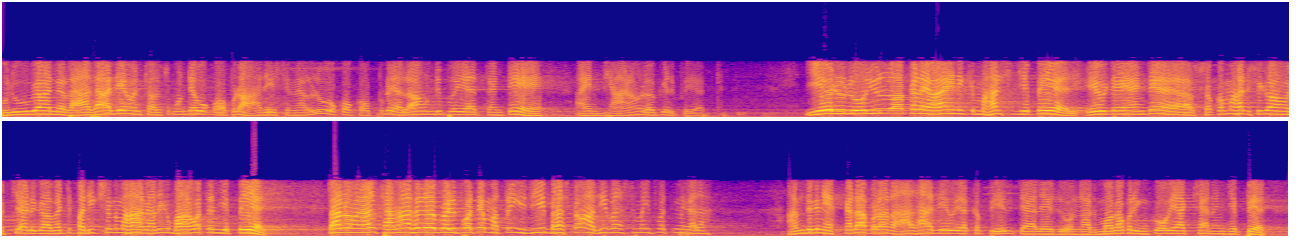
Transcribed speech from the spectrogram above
గురువుగారిని రాధాదేవిని తలుచుకుంటే ఒకప్పుడు ఆరేసి నెలలు ఒక్కొక్కప్పుడు ఎలా ఉండిపోయారంటే ఆయన ధ్యానంలోకి వెళ్ళిపోయారు ఏడు రోజుల్లో అక్కడ ఆయనకి మహర్షి చెప్పేయాలి. ఏమిటంటే సుఖ మహర్షిగా వచ్చాడు కాబట్టి పరీక్షణ మహారాజుకి భాగవతం చెప్పేయాలి. తను సమాధిలోకి వెళ్ళిపోతే మొత్తం ఇది భ్రష్టం అది భ్రష్టం అయిపోతుంది కదా. అందుకని ఎక్కడా కూడా రాధాదేవి యొక్క పేరు తేలేదు. అన్నారు. మరొకరు ఇంకో వ్యాఖ్యానం చెప్పారు.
